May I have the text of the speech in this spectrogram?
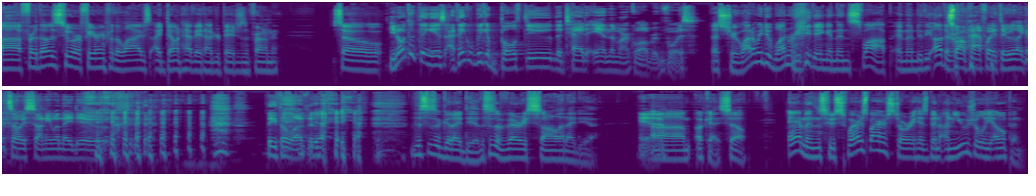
uh, for those who are fearing for their lives, I don't have 800 pages in front of me. So You know what the thing is? I think we could both do the Ted and the Mark Wahlberg voice. that's true. Why don't we do one reading and then swap and then do the other? Swap halfway through, like it's always sunny when they do. Lethal Weapon. Yeah, yeah. This is a good idea. This is a very solid idea. Yeah. Um, okay, so Ammons, who swears by her story, has been unusually open.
